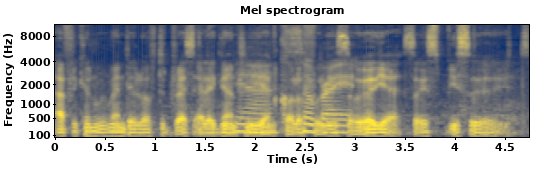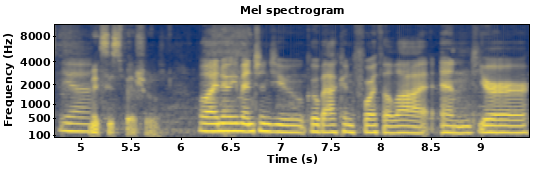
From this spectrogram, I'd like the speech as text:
African women they love to dress elegantly Yeah, and colorfully. bright. So, uh, yeah, so it's, it's uh, it Yeah. makes it special. Well, I know you mentioned you go back and forth a lot, and you're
